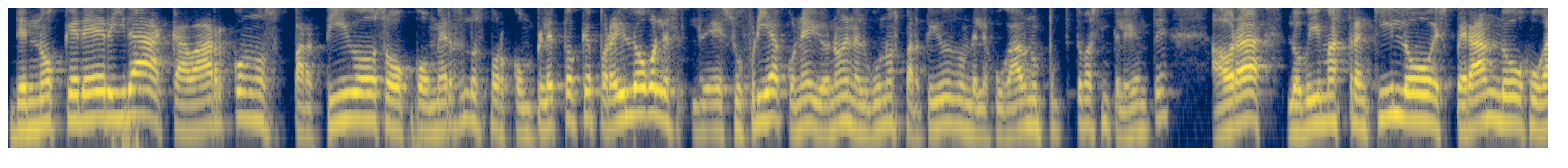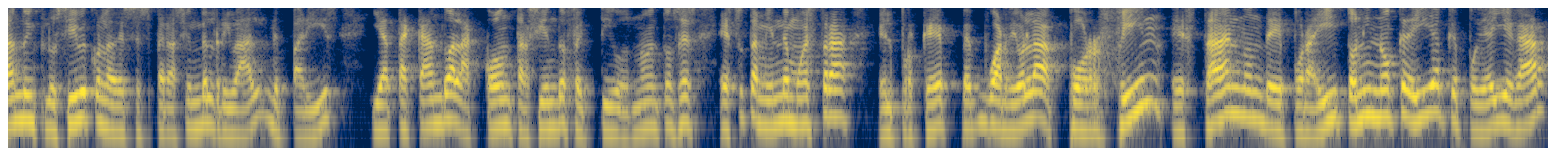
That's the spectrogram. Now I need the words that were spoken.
de no querer ir a acabar con los partidos o comérselos por completo, que por ahí luego les, sufría con ello, ¿no? En algunos partidos donde le jugaban un poquito más inteligente. Ahora lo vi más tranquilo, esperando, jugando inclusive con la desesperación del rival de París y atacando a la contra, siendo efectivos, ¿no? Entonces, esto también demuestra el por qué Pep Guardiola por fin está en donde por ahí Tony no creía que podía llegar,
